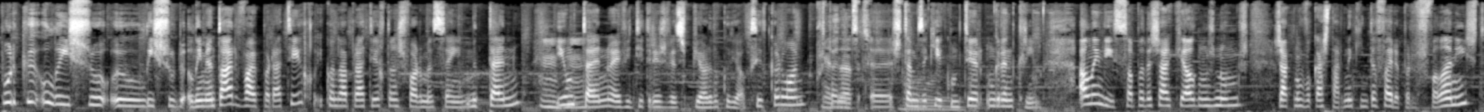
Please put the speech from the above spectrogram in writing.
porque o lixo, o lixo alimentar vai para aterro e quando vai para aterro transforma-se em metano. E o metano é 23 vezes pior do que o dióxido de carbono, portanto eh, estamos aqui a cometer um grande crime. Além disso, só para deixar aqui alguns números, já que não vou cá estar na quinta-feira para vos falar nisto,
